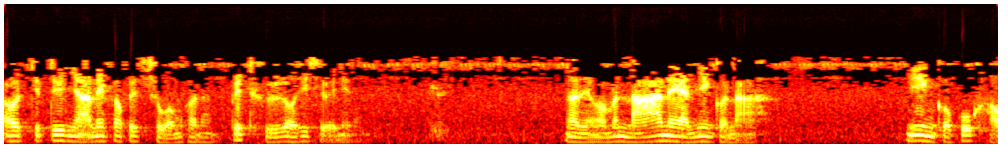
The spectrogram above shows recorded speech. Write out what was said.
เอาจิตวิญญาณนี่เขาไปสวมเขานั้นไปถือเราที่เฉยนี่นั่นอย่างว่ามันหนาแน่นยิ่งกว่าหนา ยิ่งกว่าภูเขา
